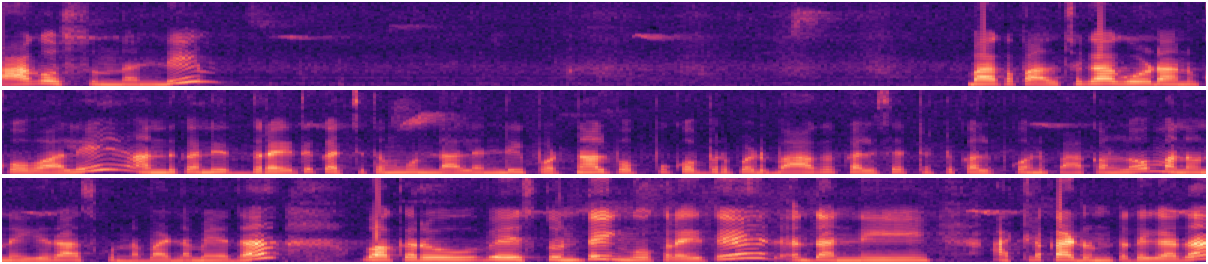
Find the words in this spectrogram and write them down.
బాగా వస్తుందండి. బాగా పలచగా కూడా అనుకోవాలి. అందుకని ఇద్దరైతే ఖచ్చితంగా ఉండాలండి. పుట్నాల పప్పు కొబ్బరి పొడి బాగా కలిసేటట్టు కలుపుకొని పాకంలో మనం నెయ్యి రాసుకున్న బండ మీద. ఒకరు వేస్తుంటే ఇంకొకరైతే దాన్ని అట్ల కాడ ఉంటుంది కదా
